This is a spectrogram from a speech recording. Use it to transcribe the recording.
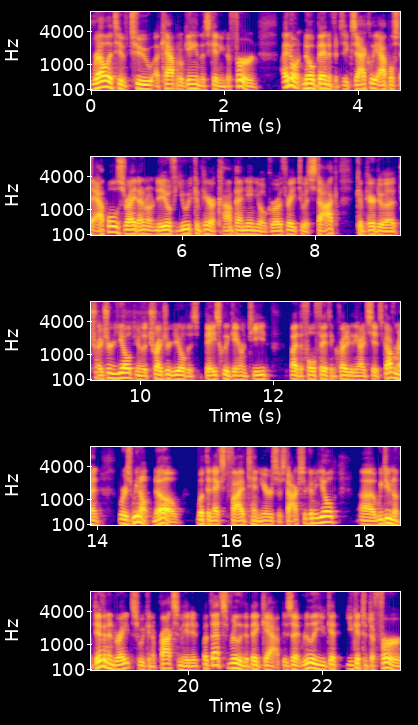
relative to a capital gain that's getting deferred. I don't know, Ben, if it's exactly apples to apples, right? I don't know if you would compare a compound annual growth rate to a stock compared to a treasury yield. You know, the treasury yield is basically guaranteed by the full faith and credit of the United States government, whereas we don't know what the next five, ten years of stocks are going to yield. Uh, we do know the dividend rate, so we can approximate it. But that's really the big gap: is that really you get you get to defer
